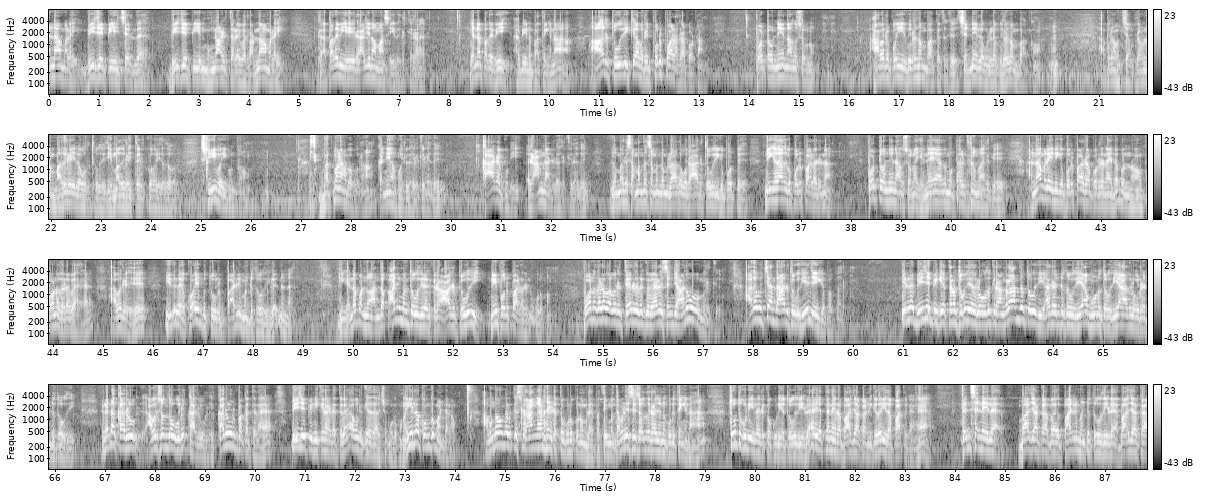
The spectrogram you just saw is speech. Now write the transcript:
அண்ணாமலை பிஜேபியைச் சேர்ந்த பிஜேபியின் முன்னாள் தலைவர் அண்ணாமலை பதவியை ராஜினாமா செய்திருக்கிறார். என்ன பதவி அப்படின்னு பார்த்தீங்கன்னா ஆறு தொகுதிக்கு அவரை பொறுப்பாளராக போட்டாங்க. போட்டவுடனே நாங்கள் சொன்னோம் அவரை போய் விருதம்பாக்கத்துக்கு சென்னையில் உள்ள விரதம் ம், அப்புறம் அப்புறம் மதுரையில் ஒரு தொகுதி மதுரை தெற்கோ ஏதோ ஸ்ரீவைகுண்டம். பத்மநாபபுரம் கன்னியாகுமரியில் இருக்கிறது காரைக்குடி ராம்நாட்டில் இருக்கிறது. இந்த மாதிரி சம்மந்தம் சம்மந்தம் இல்லாத ஒரு ஆறு தொகுதிக்கு போட்டு நீங்கள் தான் அதுக்கு பொறுப்பாளர்னா போட்டோடனே நாங்கள் சொன்னோம் என்னையா அது முட்டாள்தனமாக இருக்குது அண்ணாமலை நீங்கள் பொறுப்பாளராக போடுறேன்னா என்ன பண்ணோம் போன தடவை அவர் இதில் கோயம்புத்தூர் பார்லிமெண்ட் தொகுதியில் நின்னார். நீங்கள் என்ன பண்ணணும்? அந்த பார்லிமெண்ட் தொகுதியில் இருக்கிற ஆறு தொகுதி நீ பொறுப்பாளர்னு கொடுக்கணும். போன தடவை அவர் தேர்தலுக்கு வேலை செஞ்ச அனுபவம் இருக்குது அதை வச்சு அந்த ஆறு தொகுதியை ஜெயிக்க பார்ப்பார். இல்லை பிஜேபிக்கு எத்தனை தொகுதி அதில் ஒதுக்குறாங்களோ அந்த தொகுதி அது ரெண்டு தொகுதியா மூணு தொகுதியா அதில் ஒரு ரெண்டு தொகுதி. இல்லைன்னா கரூர் அவர் சொந்த ஊர் கரூர். கரூர் பக்கத்தில் பிஜேபி நிற்கிற இடத்துல அவருக்கு ஏதாச்சும் கொடுக்கணும். இல்லை கொங்கு மண்டலம். அவங்கவங்களுக்கு ஸ்ட்ராங்கான இடத்த கொடுக்கணும்ல. இப்போ திமு தமிழிசை சவுந்தரராஜனுக்கு கொடுத்தீங்கன்னா தூத்துக்குடியில் இருக்கக்கூடிய தொகுதியில் எத்தனையில் பாஜக நிற்குதோ இதை பார்த்துக்கங்க. தென் சென்னையில் பாஜக ப- தொகுதியில் பாஜக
